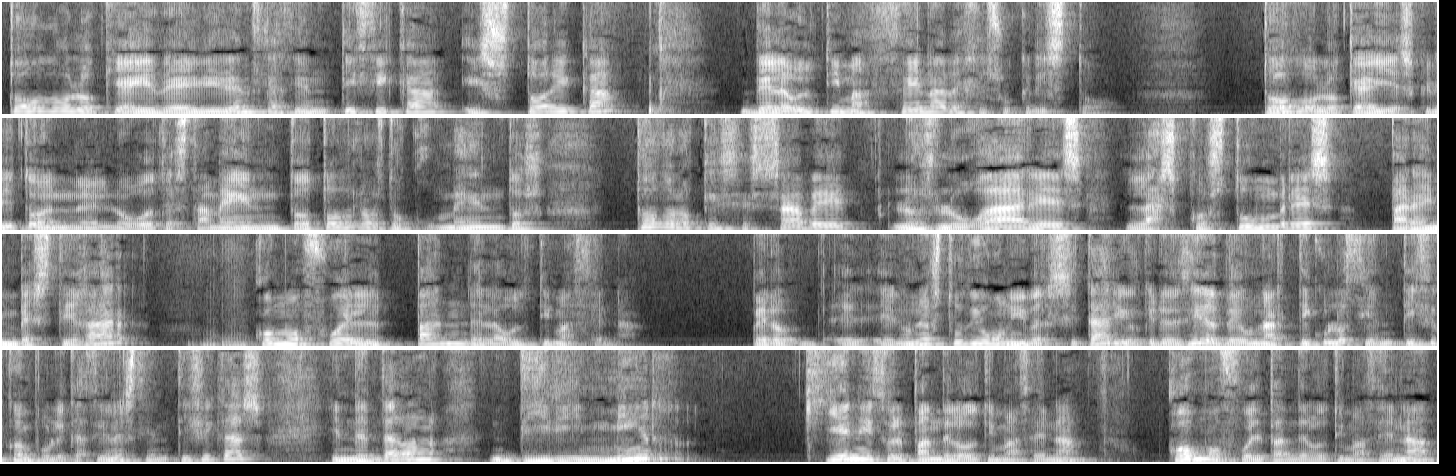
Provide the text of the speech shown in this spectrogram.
todo lo que hay de evidencia científica histórica de la última cena de Jesucristo. Todo lo que hay escrito en el Nuevo Testamento, todos los documentos, todo lo que se sabe, los lugares, las costumbres, para investigar cómo fue el pan de la última cena pero eh, en un estudio universitario, quiero decir, de un artículo científico en publicaciones científicas, intentaron dirimir quién hizo el pan de la última cena, cómo fue el pan de la última cena,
